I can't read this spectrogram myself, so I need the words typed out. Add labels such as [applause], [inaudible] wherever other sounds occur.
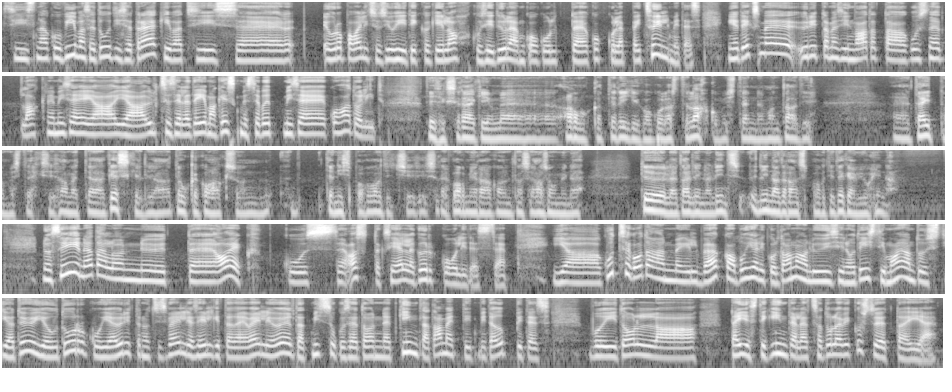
siis nagu viimased uudised räägivad, siis äh, Euroopa valitsusjuhid ikkagi lahkusid ülemkogult eh, kokkuleppeid sõlmides. nii et eks me üritame siin vaadata, kus need lahknemise ja, ja üldse selle teema keskmesse võtmise kohad olid. teiseks räägime arvukate riigikogulaste lahkumist enne mandaadi eh, täitumist ehk siis ametiaja keskel ja tõukekohaks on Deniss Boroditši siis reformierakondlase asumine tööle Tallinna linnatranspordi tegevjuhina no see nädal on nüüd eh, aeg, kus astutakse jälle kõrgkoolidesse. ja Kutsekoda on meil väga põhjalikult analüüsinud Eesti majandust ja tööjõuturgu ja üritanud siis välja selgitada ja välja öelda, et missugused on need kindlad ametid, mida õppides võid olla täiesti kindel, et sa tulevikus tööta ei jää.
